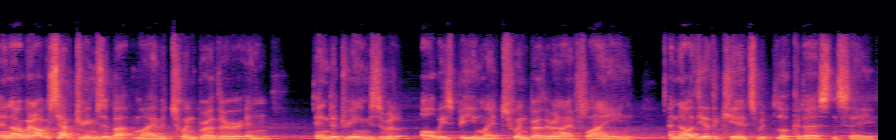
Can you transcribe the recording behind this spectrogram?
And I would always have dreams about my twin brother and in the dreams, it would always be my twin brother and I flying. And all the other kids would look at us and say,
